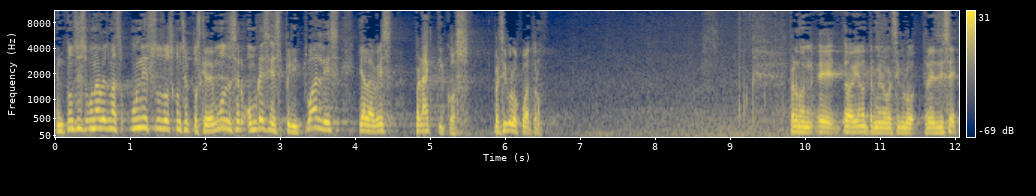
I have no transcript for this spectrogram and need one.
Entonces, una vez más, une esos dos conceptos, que debemos de ser hombres espirituales y a la vez prácticos. Versículo 4. Perdón, eh, todavía no termino. Versículo 3 dice,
